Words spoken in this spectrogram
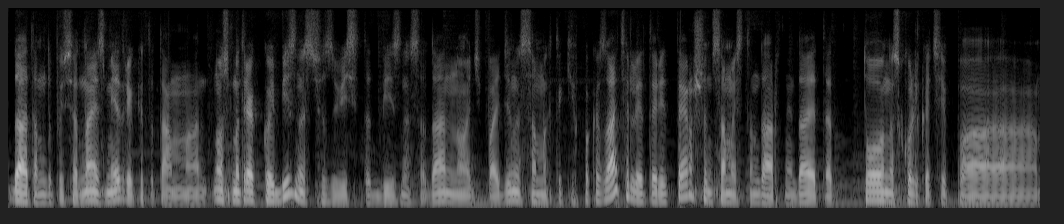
да, там, допустим, одна из метрик это там, а, ну, смотря какой бизнес, все зависит от бизнеса, да, но, типа, один из самых таких показателей это retention, самый стандартный, да, это то, насколько, типа,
